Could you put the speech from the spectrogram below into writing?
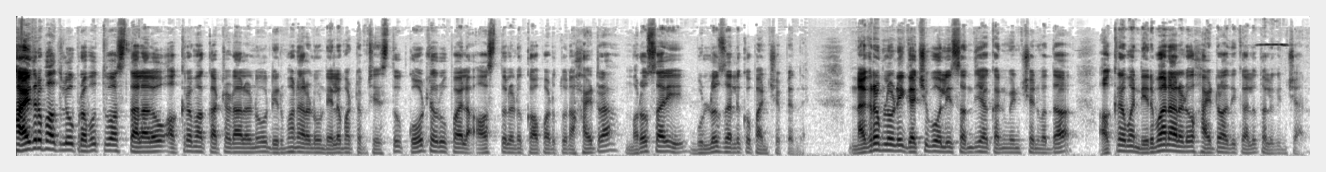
హైదరాబాద్లో ప్రభుత్వ స్థలాల్లో అక్రమ కట్టడాలను నిర్మాణాలను నిలమట్టం చేస్తూ కోట్ల రూపాయల ఆస్తులను కాపాడుతున్న హైడ్రా మరోసారి బుల్డోజర్లకు పనిచెప్పింది. నగరంలోని గచ్చిబౌలి సంధ్యా కన్వెన్షన్ వద్ద అక్రమ నిర్మాణాలను హైడ్రా అధికారులు తొలగించారు.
